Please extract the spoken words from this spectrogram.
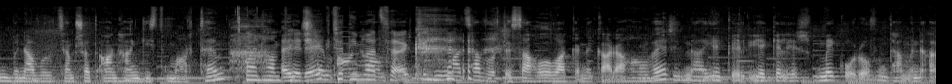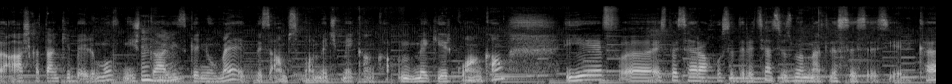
իմ բնավորությամբ շատ անհանգիստ մարդ եմ, անհամբերեք, չդիմացաք։ Չդիմացա, որ տեսահոլովակը նկարահանվեր, նա եկել էր 1 օրով, ընդհանրապես աշխատանքի բերումով միշտ գալիս գնում է, այդպես ամսվա մեջ 1 անգամ, 1-2 անգամ եւ այսպես հեռախոսը դրեցի, ասի ուզում եմ մատ լսես այս երգը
